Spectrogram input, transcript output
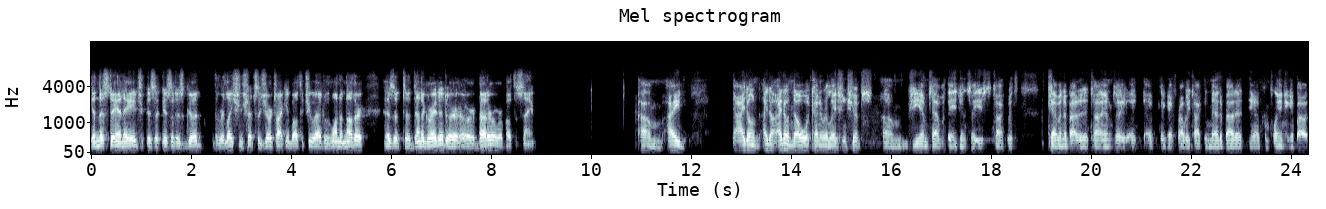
in this day and age? Is it is it as good the relationships as you're talking about that you had with one another? Has it uh, denigrated or, or better or about the same? Um, I I don't I don't I don't know what kind of relationships um, GMs have with agents. I used to talk with Kevin about it at times. I, I, I, think I've probably talked to Ned about it, you know, complaining about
